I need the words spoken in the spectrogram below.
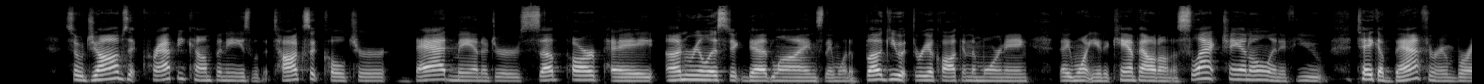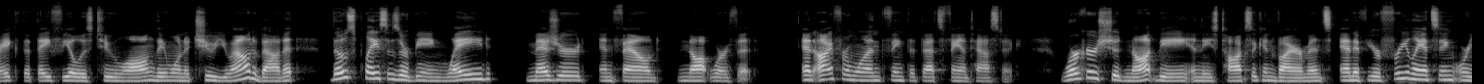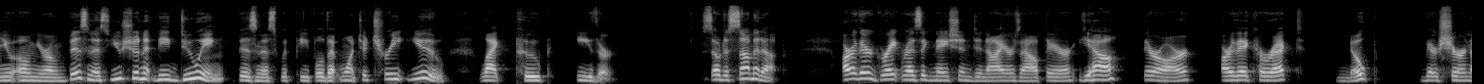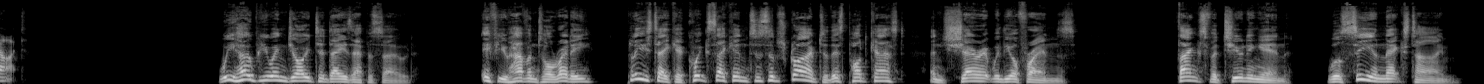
So, jobs at crappy companies with a toxic culture, bad managers, subpar pay, unrealistic deadlines. They want to bug you at three o'clock in the morning. They want you to camp out on a Slack channel. And if you take a bathroom break that they feel is too long, they want to chew you out about it. Those places are being weighed, measured, and found not worth it. And I, for one, think that that's fantastic. Workers should not be in these toxic environments. And if you're freelancing or you own your own business, you shouldn't be doing business with people that want to treat you like poop either. So, to sum it up, are there great resignation deniers out there? Yeah, there are. Are they correct? Nope, they're sure not. We hope you enjoyed today's episode. If you haven't already, please take a quick second to subscribe to this podcast and share it with your friends. Thanks for tuning in. We'll see you next time.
